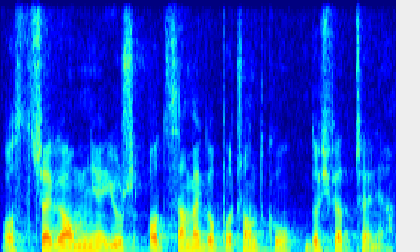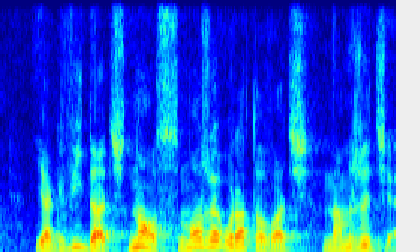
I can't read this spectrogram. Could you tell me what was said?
ostrzegał mnie już od samego początku doświadczenia. Jak widać, nos może uratować nam życie.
